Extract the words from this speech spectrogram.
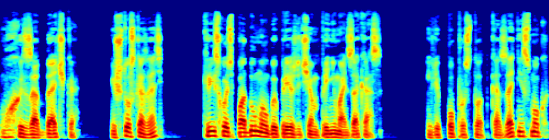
Ох и задачка. И что сказать? Крис хоть подумал бы, прежде чем принимать заказ. Или попросту отказать не смог.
